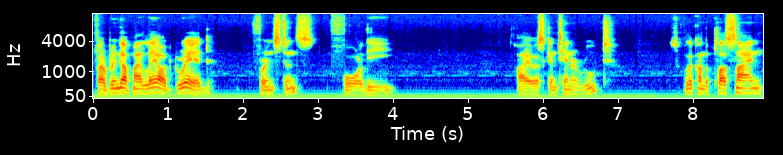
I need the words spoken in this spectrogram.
If I bring up my layout grid for instance for the iOS container root so click on the plus sign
